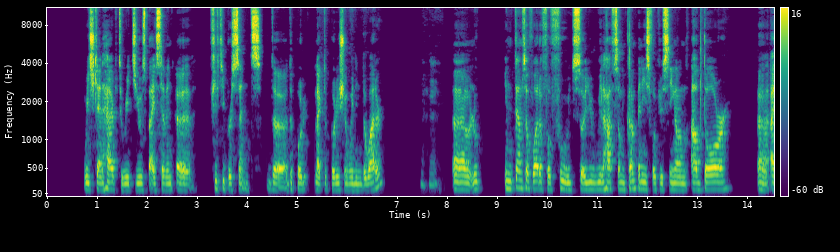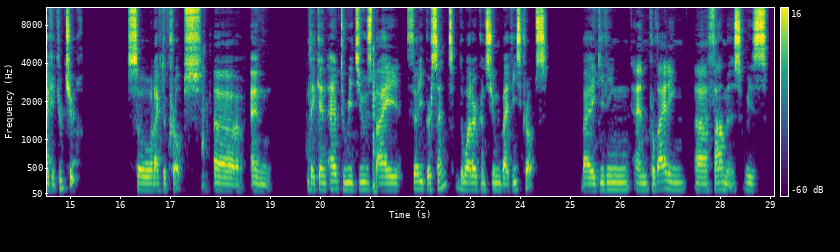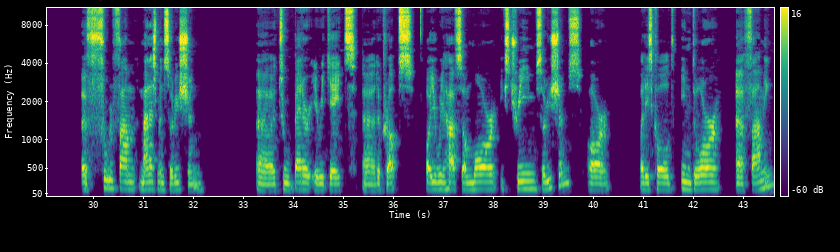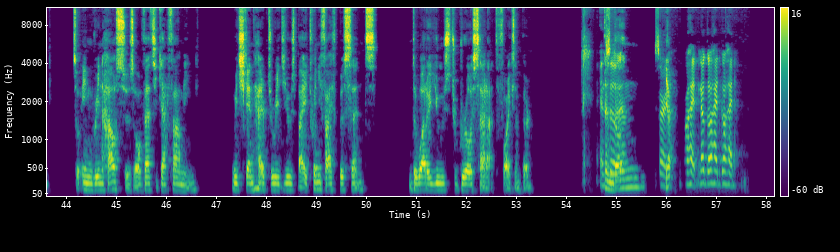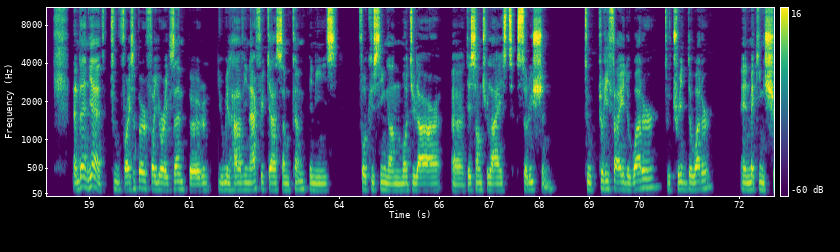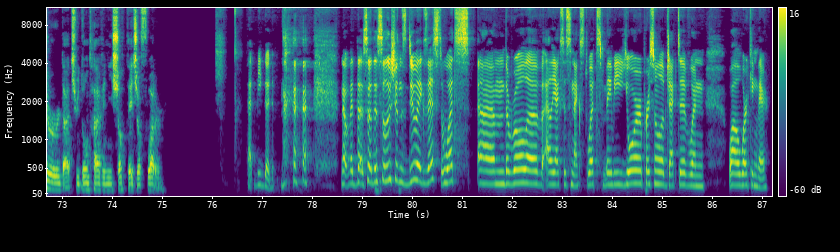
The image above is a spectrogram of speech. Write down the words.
which can help to reduce by seven, uh, 50% the, the, pol- like the pollution within the water. Mm-hmm. Uh, look, in terms of water for food, so you will have some companies focusing on outdoor uh, agriculture. So like the crops, uh, and they can help to reduce by 30% the water consumed by these crops by giving and providing uh, farmers with a full farm management solution uh, to better irrigate uh, the crops. Or you will have some more extreme solutions or what is called indoor uh, farming. So in greenhouses or vertical farming which can help to reduce by 25% the water used to grow salad, for example. And, and so, then, sorry, yeah. go ahead. No, go ahead. Go ahead. And then, yeah, to, for example, for your example, you will have in Africa some companies focusing on modular, uh, decentralized solution to purify the water, to treat the water, and making sure that you don't have any shortage of water. That'd be good. no, but the, so the solutions do exist. What's um, the role of Aliaxis Next? What's maybe your personal objective when while working there?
